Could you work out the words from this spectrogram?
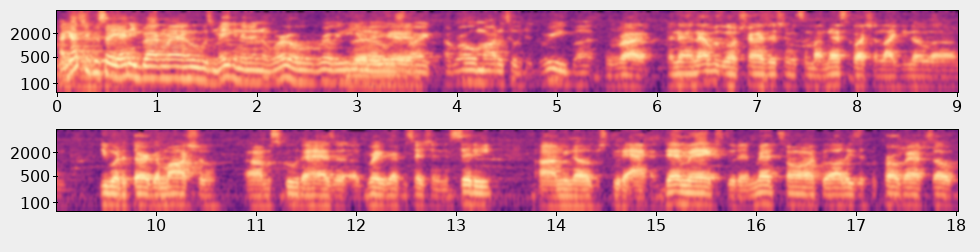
I guess you could say any black man who was making it in the world really, you Really, know, was like a role model to a degree. But Right, and then that was going to transition to my next question. Like, you know, um, you went to Thurgood Marshall, um, a school that has a, a great reputation in the city. Um, you know, through the academics, through their mentoring, through all these different programs. So,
